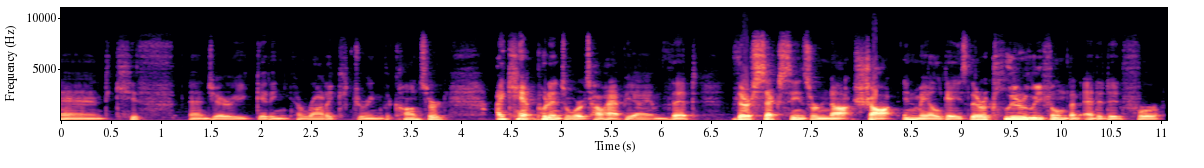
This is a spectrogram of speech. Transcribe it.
And Kith and Jeri getting erotic during the concert. I can't put into words how happy I am that their sex scenes are not shot in male gaze. They're clearly filmed and edited for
